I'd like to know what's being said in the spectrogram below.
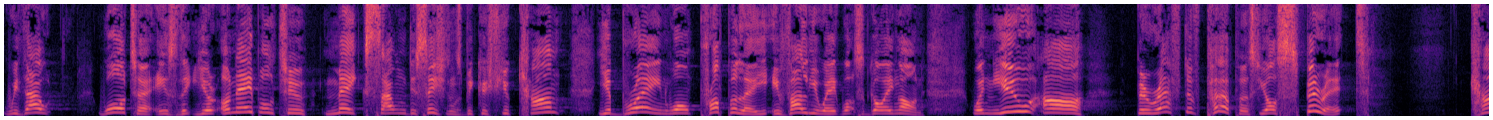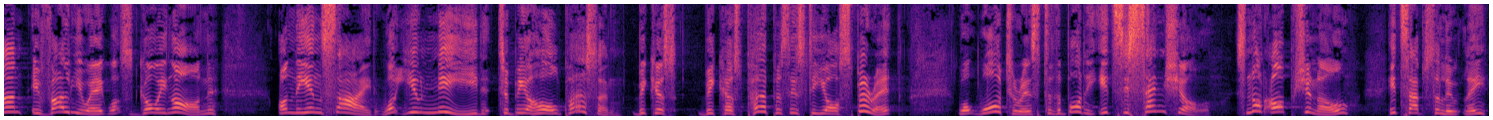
without water is that you're unable to make sound decisions because you can't, your brain won't properly evaluate what's going on. When you are bereft of purpose, your spirit can't evaluate what's going on on the inside, what you need to be a whole person. Because, because purpose is to your spirit what water is to the body. It's essential. It's not optional, it's absolutely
